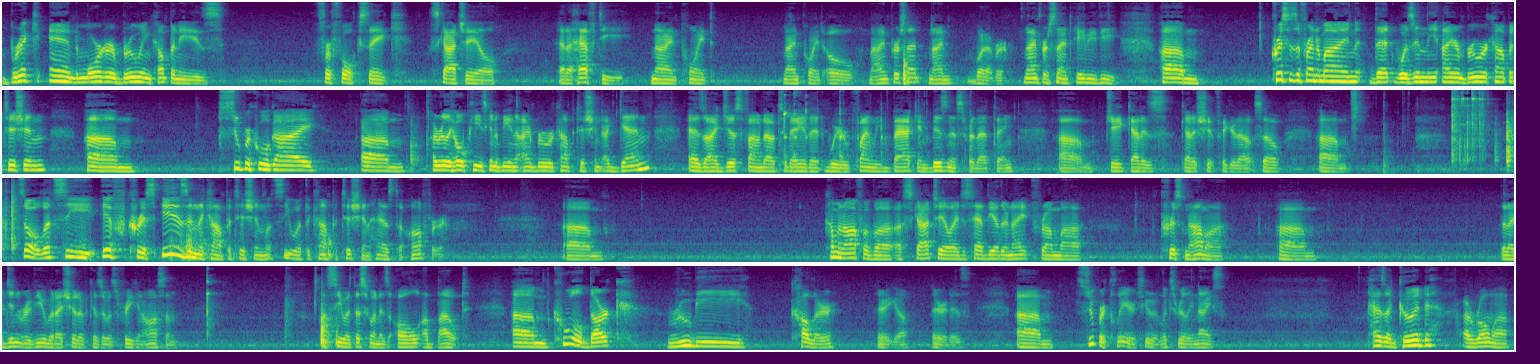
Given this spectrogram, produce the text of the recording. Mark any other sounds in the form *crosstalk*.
Brick and Mortar Brewing companies, For Folk's Sake Scotch Ale at a hefty 9.9.0, 9%, 9, whatever, 9% ABV. Um, Chris is a friend of mine that was in the Iron Brewer competition. Um, super cool guy. Um, I really hope he's going to be in the Iron Brewer competition again, as I just found out today that we're finally back in business for that thing. Um, Jake got his got his shit figured out, so um, so let's see if Chris is in the competition. Let's see what the competition has to offer. Um, coming off of a, a, Scotch ale I just had the other night from uh, Chris Nama um, that I didn't review, but I should have because it was freaking awesome. Let's see what this one is all about. Um, cool dark ruby color. There you go. There it is. Um, super clear too. It looks really nice. Has a good aroma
